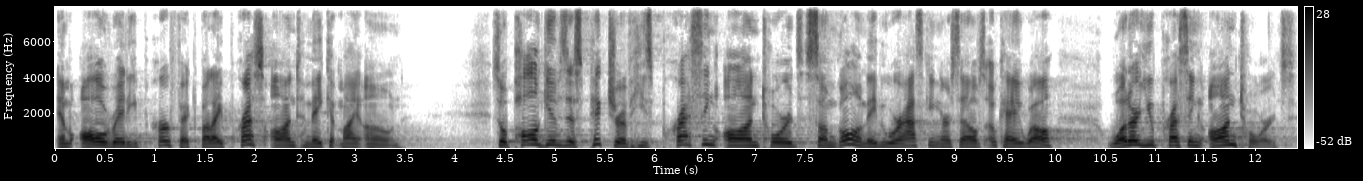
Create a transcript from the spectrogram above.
am already perfect, but I press on to make it my own. So Paul gives this picture of he's pressing on towards some goal. And maybe we're asking ourselves, okay, well, what are you pressing on towards?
